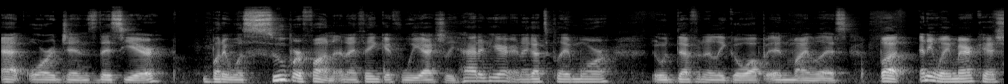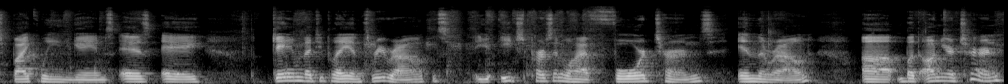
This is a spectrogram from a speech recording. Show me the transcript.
at Origins this year, but it was super fun. And I think if we actually had it here and I got to play more, it would definitely go up in my list. But anyway, Marrakesh by Queen Games is a game that you play in three rounds. You, each person will have four turns in the round. Uh, but on your turn,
